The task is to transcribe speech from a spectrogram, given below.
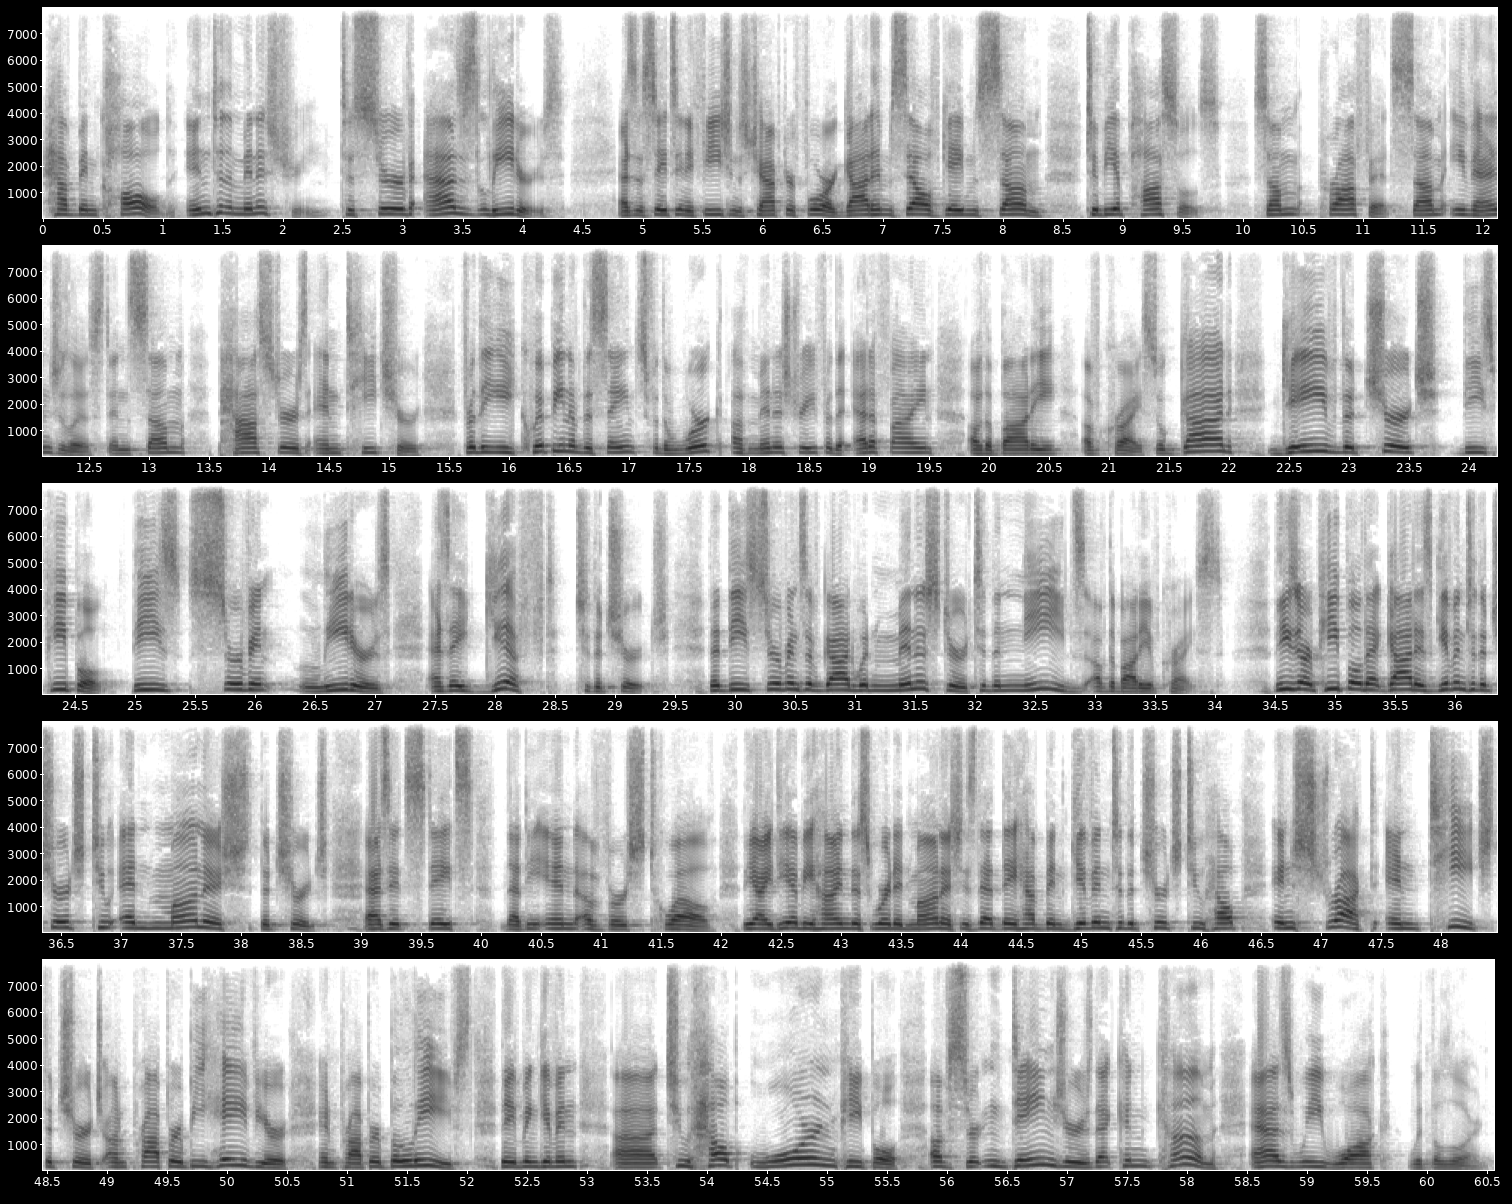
have been called into the ministry to serve as leaders. As it states in Ephesians chapter 4, God Himself gave some to be apostles, some prophets, some evangelists, and some pastors and teacher for the equipping of the saints, for the work of ministry, for the edifying of the body of Christ. So God gave the church these people, these servant leaders, as a gift to the church that these servants of God would minister to the needs of the body of Christ. These are people that God has given to the church to admonish the church, as it states at the end of verse 12. The idea behind this word admonish is that they have been given to the church to help instruct and teach the church on proper behavior and proper beliefs. They've been given uh, to help warn people of certain dangers that can come as we walk with the Lord.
